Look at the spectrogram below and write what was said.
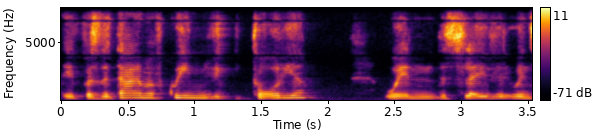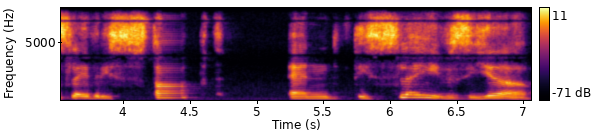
it was the time of Queen Victoria when the slavery when slavery stopped, and the slaves here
